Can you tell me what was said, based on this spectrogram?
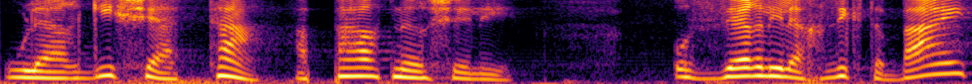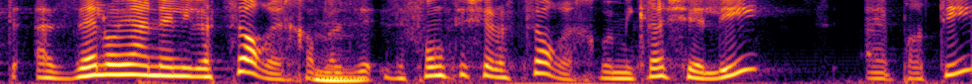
הוא להרגיש שאתה, הפרטנר שלי, עוזר לי להחזיק את הבית, אז זה לא יענה לי לצורך, אבל זה, זה פונקציה של הצורך. במקרה שלי, הפרטי,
